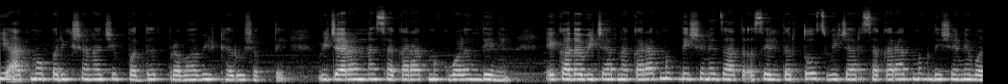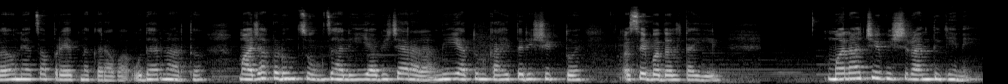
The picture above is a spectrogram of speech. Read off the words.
ही आत्मपरीक्षणाची पद्धत प्रभावी ठरू शकते. विचारांना सकारात्मक वळण देणे. एखादा विचार नकारात्मक दिशेने जात असेल तर तोच विचार सकारात्मक दिशेने वळवण्याचा प्रयत्न करावा. उदाहरणार्थ माझ्याकडून चूक झाली या विचाराला मी यातून काहीतरी शिकतोय असे बदलता येईल. मनाची विश्रांती घेणे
